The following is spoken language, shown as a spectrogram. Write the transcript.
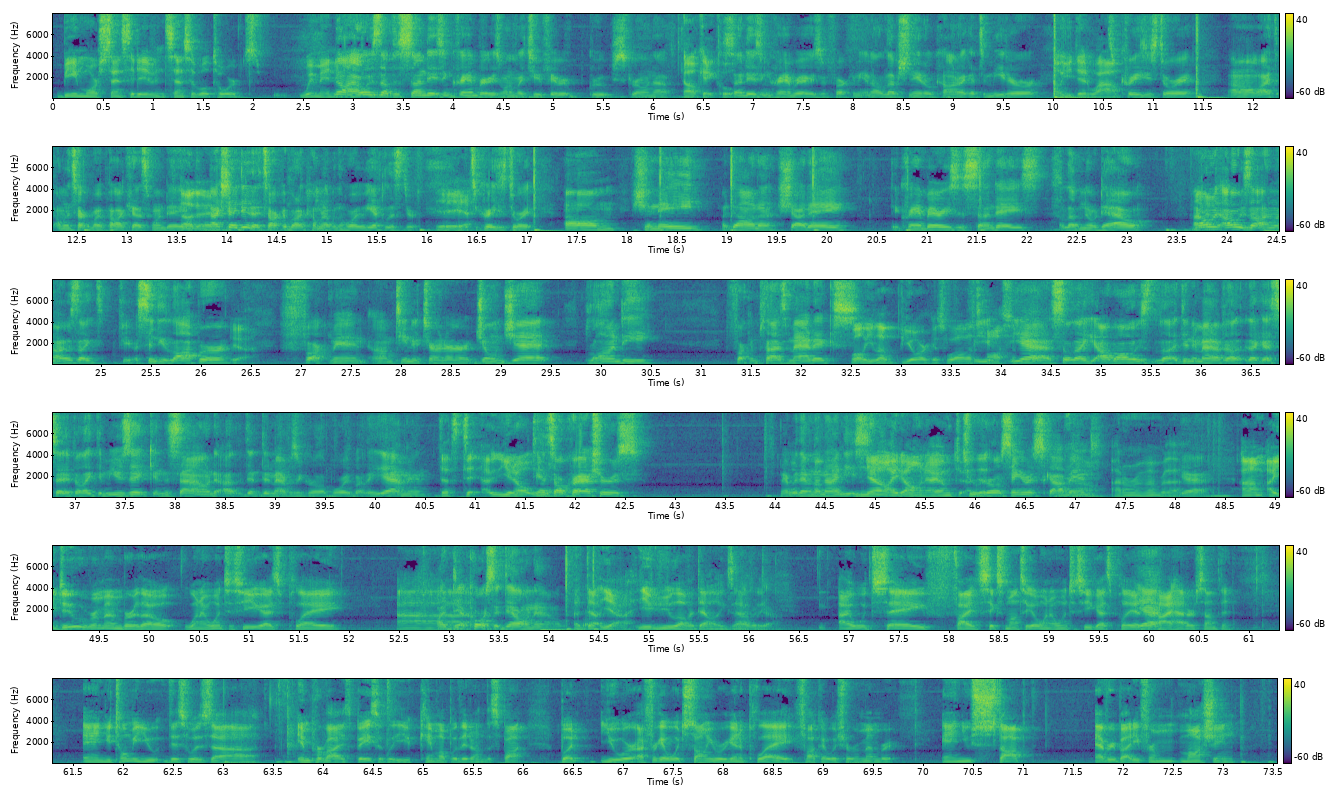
being more sensitive and sensible towards women? No, I always loved the Sundays and Cranberries. One of my two favorite groups growing up. okay, cool. Sundays and Cranberries are fucking, and I love Sinead O'Connor. I got to meet her. oh, you did. Wow. It's a crazy story. Um, I, I'm going to talk about my podcast one day. Okay. Actually, I did. I talk about it coming up in the Hawaii. We have to listen to it. Yeah, yeah. It's a crazy story. Um, Sinead, Madonna, Sade, the Cranberries, the Sundays. I love No Doubt. I, always, I always, I don't know. I was like Cyndi Lauper. Yeah. Fuck, man. Um, Tina Turner, Joan Jett, Blondie, fucking Plasmatics. Well, you love Bjork as well. That's awesome. Yeah, so like I've always it didn't matter. If I, like I said, if I like the music and the sound, I, it didn't, matter if it was a girl or boy. But like, yeah, man, That's di- uh, you know. Dance Hall Crashers. Remember them in the nineties? No, I don't. I am Two that- girl singers, ska No, band. I don't remember that. Yeah, Um, I do remember though when I went to see you guys play. Uh, of course Adele now. Adele, yeah, you, you love Adele exactly. Adele. I would say five six months ago when I went to see you guys play at Yeah. the Hi Hat or something, and you told me you this was uh, improvised. Basically, you came up with it on the spot. But you were I forget which song you were gonna play. Fuck, I wish I remember. And you stopped everybody from moshing,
